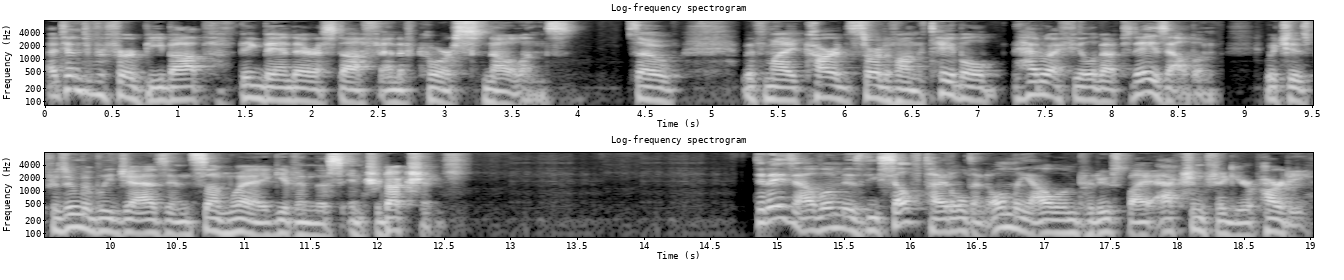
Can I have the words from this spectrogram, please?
I tend to prefer bebop, big band era stuff, and of course, Nolans. So, with my cards sort of on the table, how do I feel about today's album, which is presumably jazz in some way given this introduction? Today's album is the self titled and only album produced by Action Figure Party.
